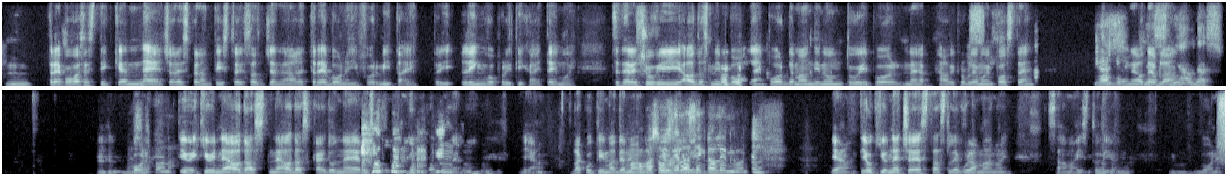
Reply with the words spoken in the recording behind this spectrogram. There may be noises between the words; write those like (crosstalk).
Mm tre povas esti che ne, ĉar esperantistoj estas generale tre bone informitaj pri lingvopolitikaj temoi. Cetere, ĉu vi audas min bone (laughs) por demandi non tui, por ne havi problemojn poste? Yes. Ĉu bone audebla? Yes, mi audas. Mm -hmm. Bone. Tiuj, kiuj ne audas, ne audas, cae do ne respondas. (laughs) ja. La kutima demando. Mi povas uzi la signolingvon. Ja, tio kiu ne ĉeestas, levu la manojn. Sama historio. (laughs) Bone.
